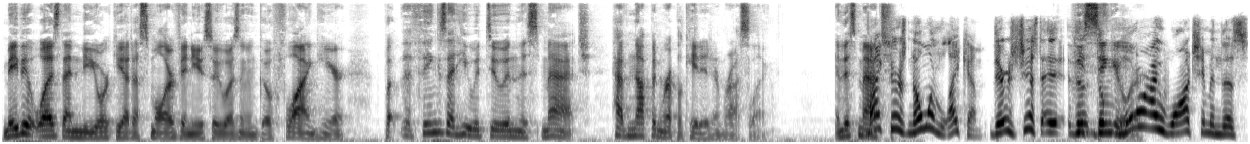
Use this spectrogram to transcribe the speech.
maybe it was that in New York he had a smaller venue, so he wasn't going to go flying here. But the things that he would do in this match have not been replicated in wrestling. And this match, Mike, there's no one like him. There's just uh, the, the more I watch him in this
